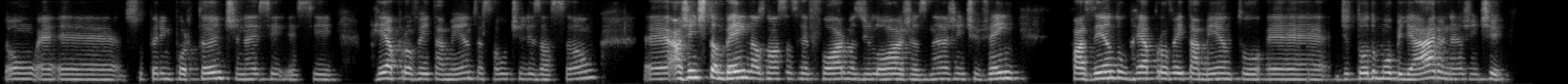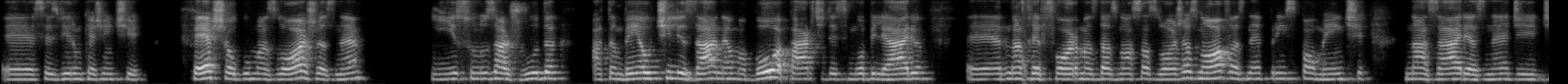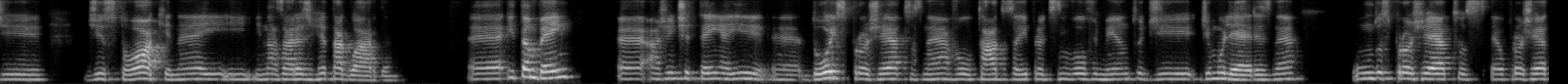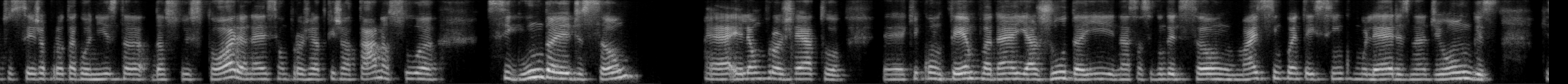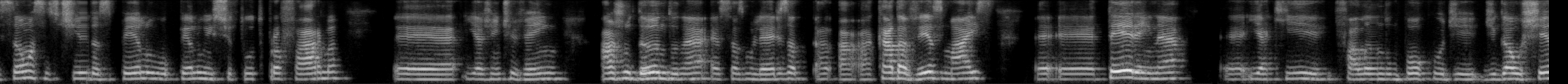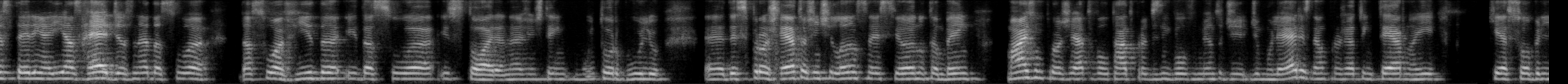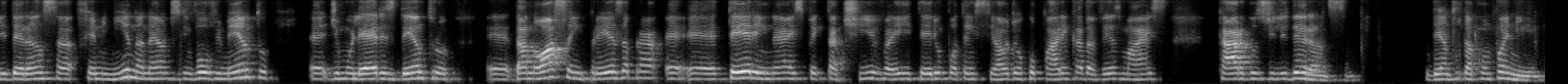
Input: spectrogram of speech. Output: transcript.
Então, é, é super importante né, esse, esse reaproveitamento, essa utilização. É, a gente também, nas nossas reformas de lojas, né, a gente vem fazendo um reaproveitamento é, de todo o mobiliário, né? A gente, é, vocês viram que a gente fecha algumas lojas, né? E isso nos ajuda a também a utilizar, né, uma boa parte desse mobiliário é, nas reformas das nossas lojas novas, né? Principalmente nas áreas, né, de, de, de estoque, né? E, e nas áreas de retaguarda. É, e também é, a gente tem aí é, dois projetos né, voltados aí para desenvolvimento de, de mulheres. Né? Um dos projetos é o projeto Seja Protagonista da Sua História, né? esse é um projeto que já está na sua segunda edição. É, ele é um projeto é, que contempla né, e ajuda aí nessa segunda edição mais de 55 mulheres né, de ONGs que são assistidas pelo, pelo Instituto Profarma, é, e a gente vem ajudando né, essas mulheres a, a, a cada vez mais é, é, terem, né, é, e aqui falando um pouco de, de gauchês, terem aí as rédeas né, da, sua, da sua vida e da sua história. Né? A gente tem muito orgulho é, desse projeto, a gente lança esse ano também mais um projeto voltado para desenvolvimento de, de mulheres, né? um projeto interno aí que é sobre liderança feminina, né, o desenvolvimento é, de mulheres dentro é, da nossa empresa para é, é, terem né, a expectativa e terem o potencial de ocuparem cada vez mais cargos de liderança dentro da companhia.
